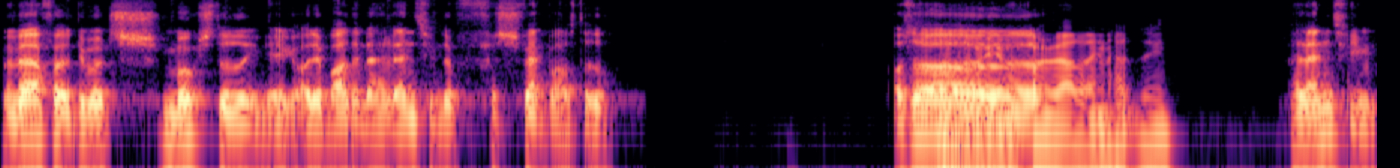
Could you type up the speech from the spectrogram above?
Men i hvert fald, det var et smukt sted egentlig, ikke? Og det er bare den der halvanden time, der forsvandt bare afsted. Og så... Og så vil jeg Øh, være der i en halv time. halvanden time.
